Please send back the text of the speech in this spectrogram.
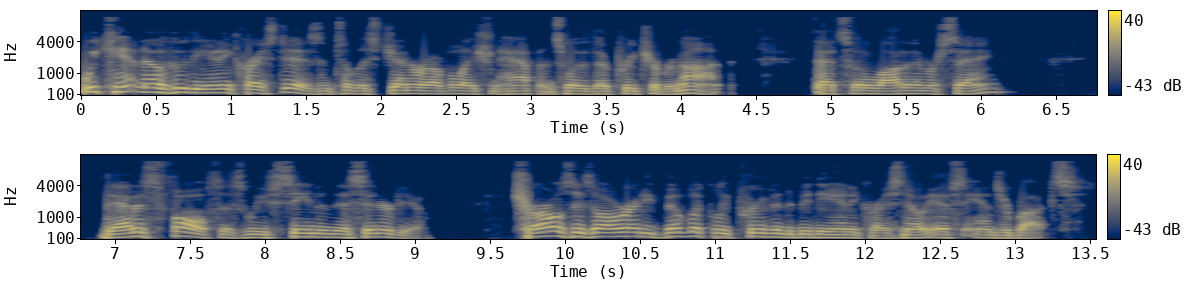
we can't know who the Antichrist is until this general revelation happens, whether they're pre-trib or not. That's what a lot of them are saying. That is false, as we've seen in this interview. Charles is already biblically proven to be the Antichrist. No ifs, ands, or buts.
